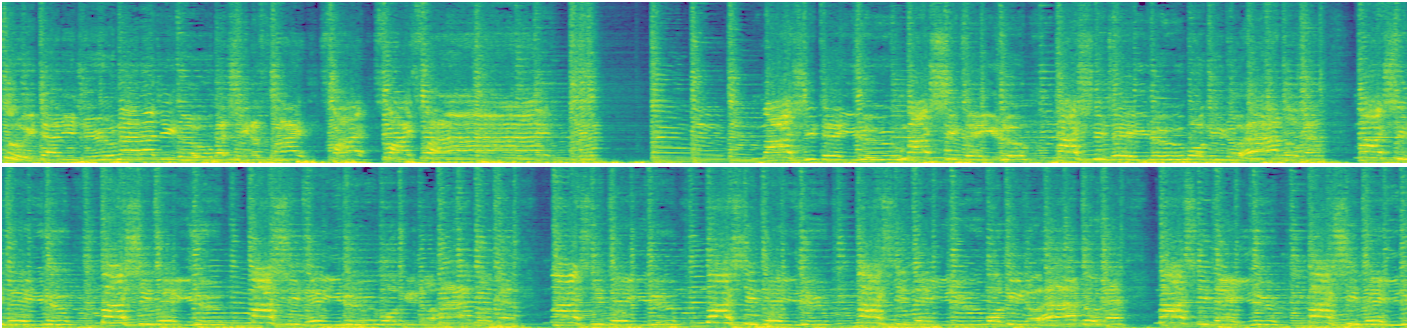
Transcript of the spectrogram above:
ついた27時の街のスパイスパイスパイスパイ増している増している増している僕のハートが増している増している増している僕のハートが増している増している増している僕のハートが増しているしている。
